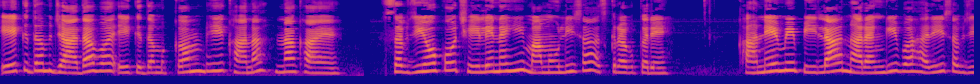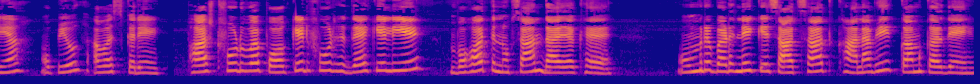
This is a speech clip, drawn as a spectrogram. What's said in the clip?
एकदम ज़्यादा व एकदम कम भी खाना ना खाएँ। सब्जियों को छीले नहीं, मामूली सा स्क्रब करें। खाने में पीला, नारंगी व हरी सब्ज़ियाँ उपयोग अवश्य करें। फास्ट फ़ूड व पॉकेट फ़ूड हृदय के लिए बहुत नुकसानदायक है। उम्र बढ़ने के साथ साथ खाना भी कम कर दें।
